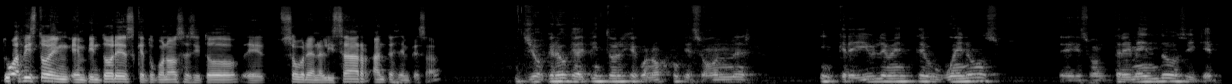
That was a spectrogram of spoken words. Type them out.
tú has visto en, pintores que tú conoces y todo, eh, sobreanalizar antes de empezar. Yo creo que hay pintores que conozco que son increíblemente buenos, eh, son tremendos y que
